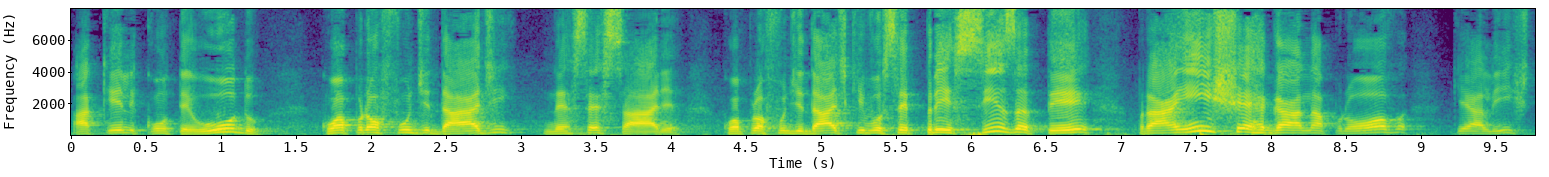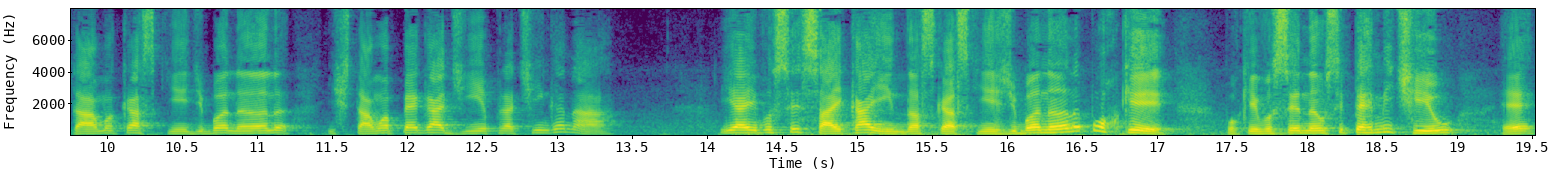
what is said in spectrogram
aquele conteúdo com a profundidade necessária, com a profundidade que você precisa ter para enxergar na prova que ali está uma casquinha de banana, está uma pegadinha para te enganar. E aí você sai caindo nas casquinhas de banana, por quê? Porque você não se permitiu é,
